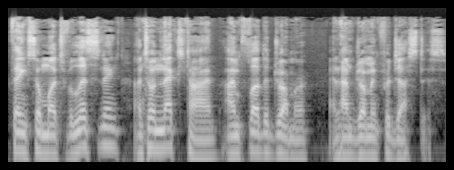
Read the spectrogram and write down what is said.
Thanks so much for listening. Until next time, I'm Flood the Drummer, and I'm drumming for justice.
